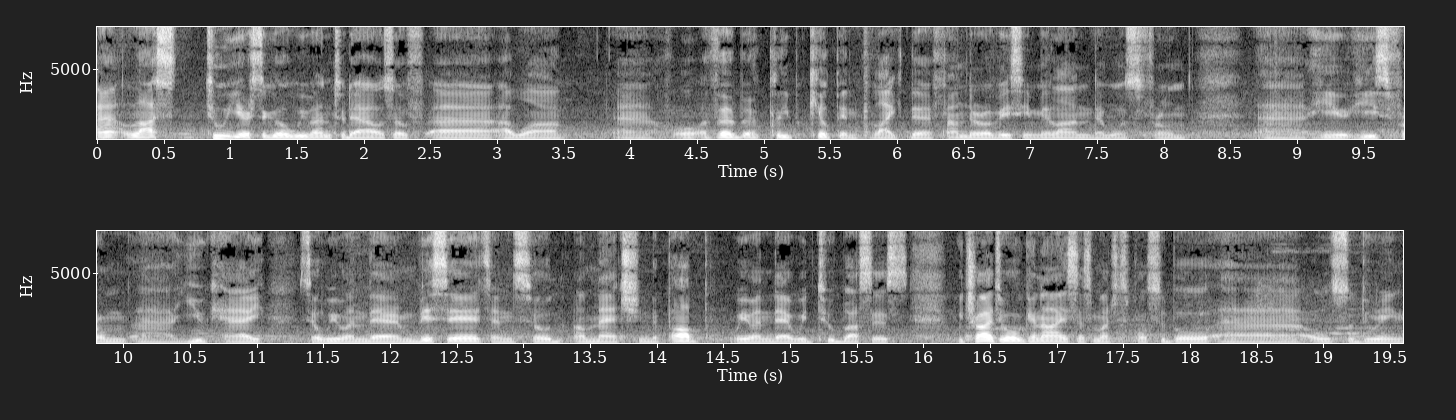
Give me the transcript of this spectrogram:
uh, last two years ago. We went to the house of uh, our or Herbert Kilpin, like the founder of AC Milan, that was from. Uh, he, he's from uh, UK, so we went there and visit, and so a match in the pub. We went there with two buses. We try to organize as much as possible, uh, also during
